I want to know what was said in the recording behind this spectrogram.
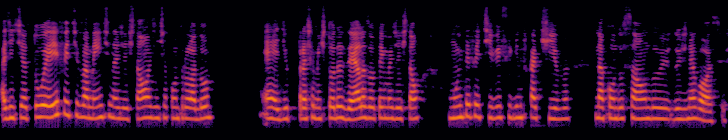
A gente atua efetivamente na gestão, a gente é controlador é, de praticamente todas elas, ou tem uma gestão muito efetiva e significativa na condução do, dos negócios.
